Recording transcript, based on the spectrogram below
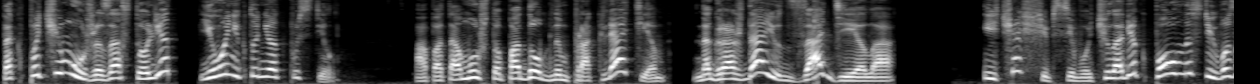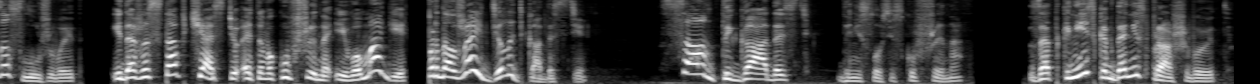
Так почему же за сто лет его никто не отпустил? А потому что подобным проклятием награждают за дело. И чаще всего человек полностью его заслуживает, и даже став частью этого кувшина и его магии, продолжает делать гадости. «Сам ты гадость!» — донеслось из кувшина. «Заткнись, когда не спрашивают».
